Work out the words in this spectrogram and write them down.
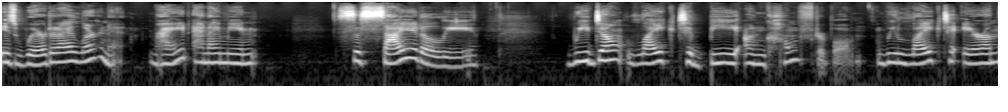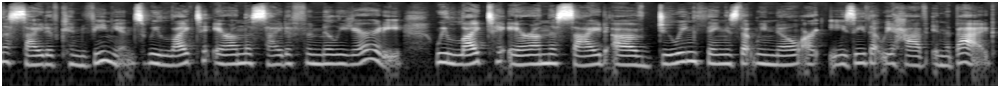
is where did I learn it, right? And I mean, societally, we don't like to be uncomfortable. We like to err on the side of convenience. We like to err on the side of familiarity. We like to err on the side of doing things that we know are easy, that we have in the bag.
